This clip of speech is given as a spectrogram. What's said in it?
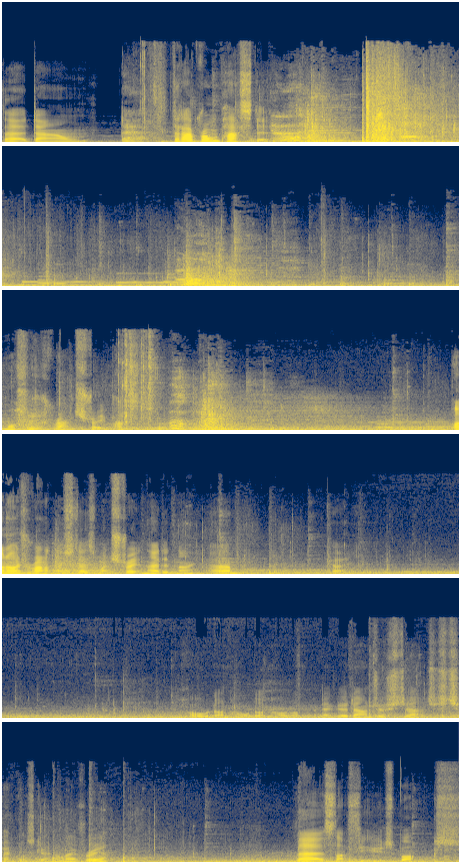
There, down, there. Did I run past it? I Must have just ran straight past it. Oh no, I just ran up those stairs and went straight in there, didn't I? Um, okay. Hold on, hold on, hold on. Don't go down just yet. Just check what's going on over here. There's that fuse box.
